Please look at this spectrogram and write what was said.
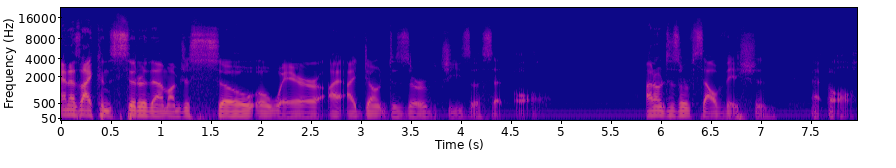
And as I consider them, I'm just so aware I, I don't deserve Jesus at all. I don't deserve salvation at all.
